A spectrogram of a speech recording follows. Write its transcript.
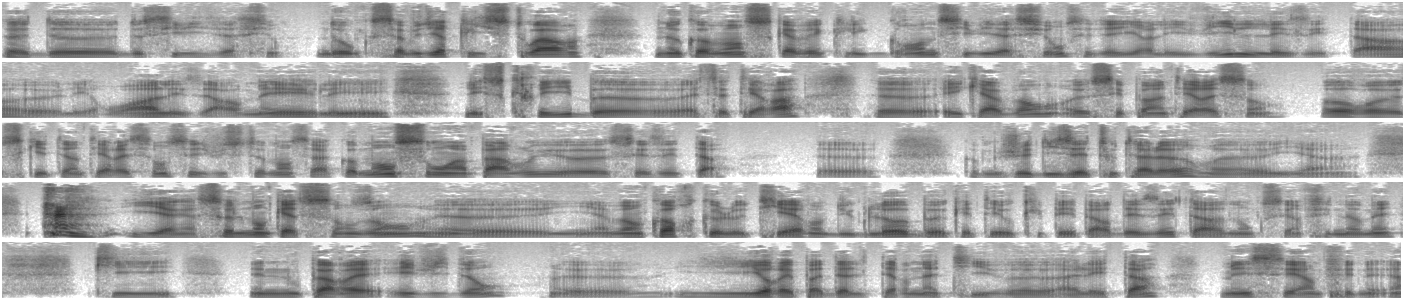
de, de, civilisation. Donc ça veut dire que l'histoire ne commence qu'avec les grandes civilisations, c'est-à-dire les villes, les États, euh, les rois, les armées, les, les scribes, etc. Et qu'avant, c'est pas intéressant. Or, ce qui est intéressant, c'est justement ça, comment sont apparus ces États comme je disais tout à l'heure, euh, il, y a, seulement 400 ans, euh, il n'y avait encore que le tiers du globe qui était occupé par des États. Donc c'est un phénomène qui nous paraît évident. Euh, il n'y aurait pas d'alternative à l'État, mais c'est un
